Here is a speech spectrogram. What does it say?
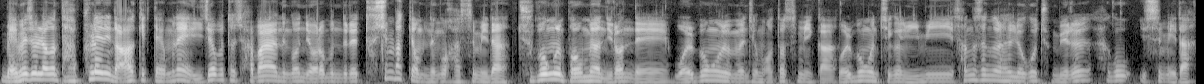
매매 전략은 다 플랜이 나왔기 때문에 이제부터 잡아야 하는 건 여러분들의 투심밖에 없는 것 같습니다. 주봉을 보면 이런데 월봉을 보면 지금 어떻습니까? 월봉은 지금 이미 상승을 하려고 준비를 하고 있습니다.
